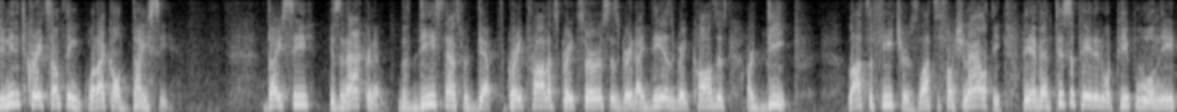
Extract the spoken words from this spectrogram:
you need to create something what I call DICEE. DICEE is an acronym. The D stands for depth. Great products, great services, great ideas, great causes are deep. Lots of features, lots of functionality. They have anticipated what people will need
